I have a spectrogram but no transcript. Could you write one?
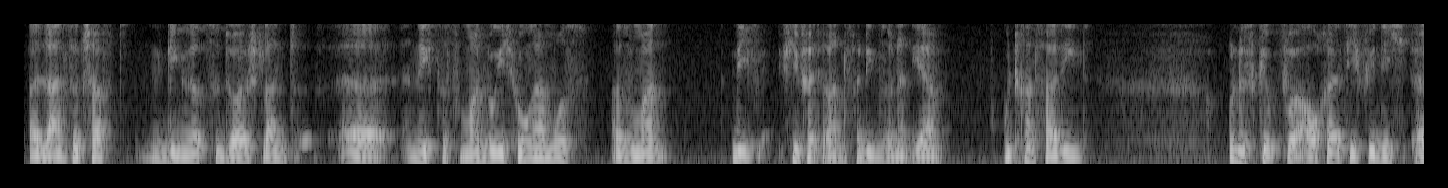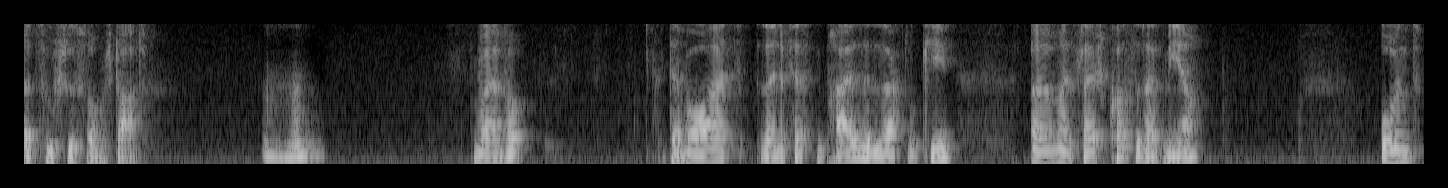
äh, Landwirtschaft im Gegensatz zu Deutschland äh, nichts ist, wo man wirklich hungern muss. Also wo man nicht viel daran verdient, sondern eher gut dran verdient. Und es gibt wohl auch relativ wenig äh, Zuschuss vom Staat. Mhm. Weil einfach der Bauer hat seine festen Preise, der sagt, okay, äh, mein Fleisch kostet halt mehr. Und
